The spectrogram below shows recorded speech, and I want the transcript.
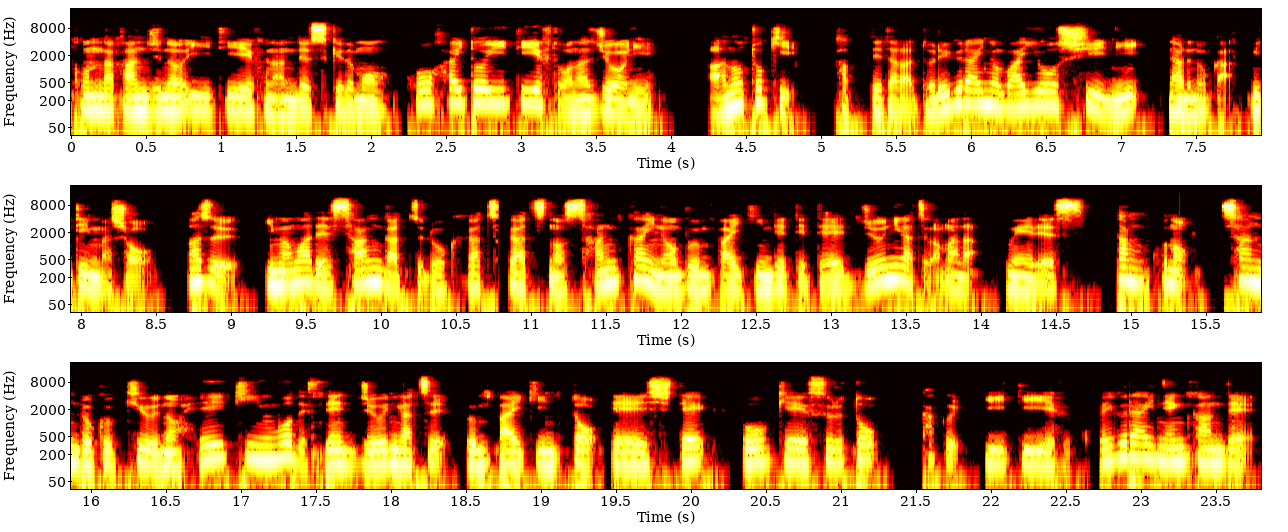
こんな感じの ETF なんですけども、高配当 ETF と同じように、あの時買ってたらどれぐらいの YOC になるのか見てみましょう。まず、今まで3月、6月、9月の3回の分配金出てて、12月がまだ不明です。一旦この369の平均をですね、12月分配金と定して合計すると、各 ETF これぐらい年間で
